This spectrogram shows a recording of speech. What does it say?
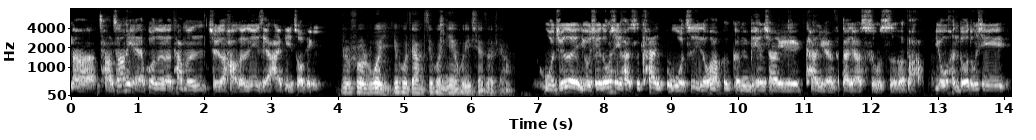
那厂商也获得了他们觉得好的一些 IP 作品。就是说，如果以后这样机会，你也会选择这样？我觉得有些东西还是看我自己的话，会更偏向于看缘分，大家适不适合吧。有很多东西，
